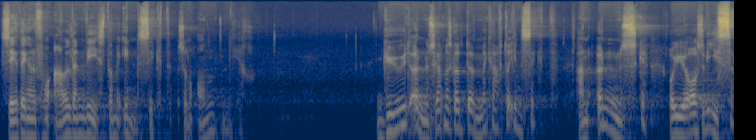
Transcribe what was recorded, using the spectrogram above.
slik at jeg kan få all den visdom og innsikt som Ånden gir. Gud ønsker at vi skal ha dømmekraft og innsikt. Han ønsker å gjøre oss vise.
